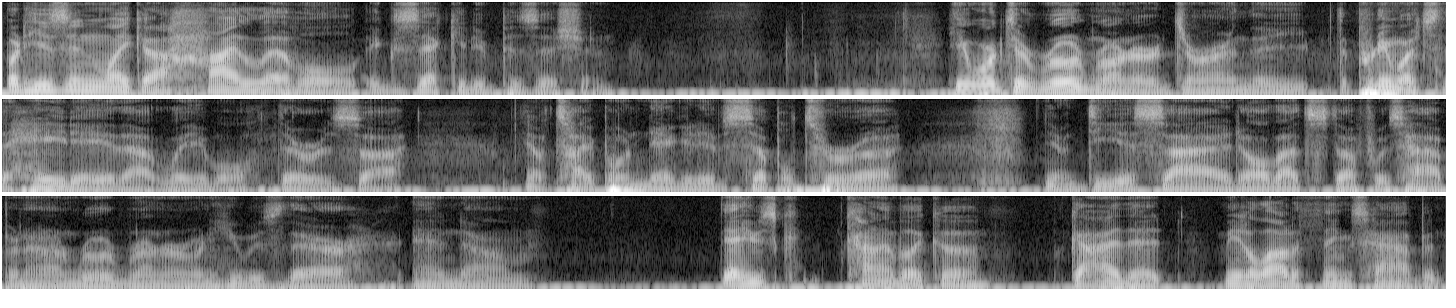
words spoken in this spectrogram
But he's in like a high level executive position. He worked at Roadrunner during the, the pretty much the heyday of that label. There was, uh, you know, Type O Negative, Sepultura, you know, Deicide, all that stuff was happening on Roadrunner when he was there. And um, yeah, he was kind of like a guy that made a lot of things happen.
